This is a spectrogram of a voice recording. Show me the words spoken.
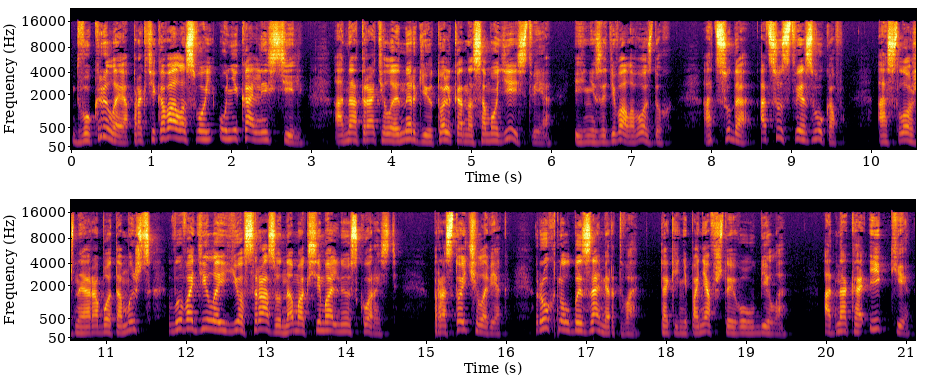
Двукрылая практиковала свой уникальный стиль. Она тратила энергию только на само действие и не задевала воздух. Отсюда отсутствие звуков, а сложная работа мышц выводила ее сразу на максимальную скорость. Простой человек рухнул бы замертво, так и не поняв, что его убило. Однако Икки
